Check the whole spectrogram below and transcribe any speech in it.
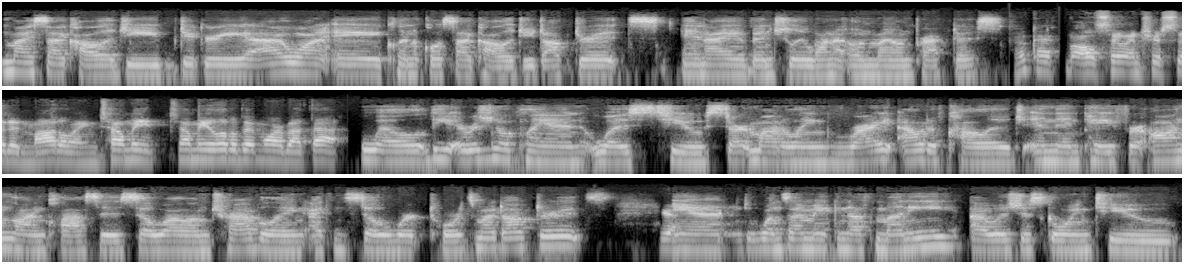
my psychology degree. I want a clinical psychology doctorate, and I eventually want to own my own practice. Okay. Also interested in modeling. Tell me, tell me a little bit more about that. Well, the original plan was to start modeling right out of college and then pay for online classes. So while I'm traveling, I can still work towards my doctorates. Yeah. And once I make enough money, I was just going to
